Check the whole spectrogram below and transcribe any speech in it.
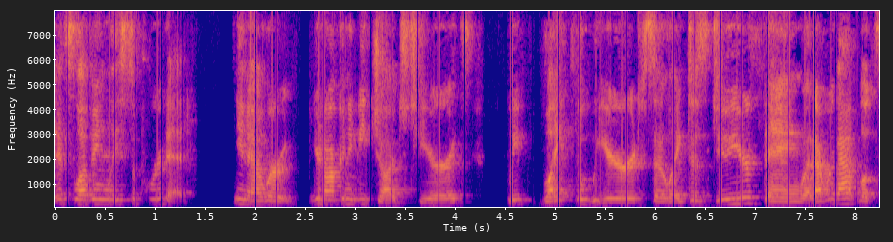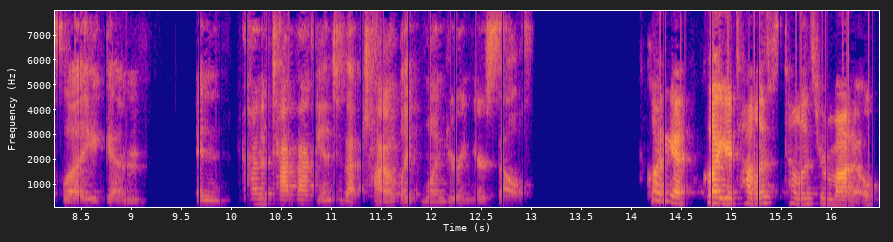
it's lovingly supported you know where you're not going to be judged here. It's we like the weird. So like just do your thing whatever that looks like and and kind of tap back into that childlike wonder in yourself. Claudia claudia tell us tell us your motto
